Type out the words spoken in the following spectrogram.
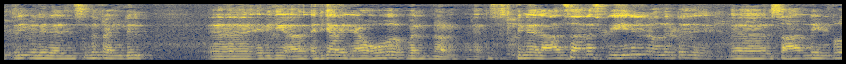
ഇത്രയും വലിയ ലെജൻസിന്റെ ഫ്രണ്ടിൽ എനിക്ക് എനിക്കറിയില്ല ഞാൻ ഓവർ വെൽഡാണ് പിന്നെ ലാൽ സാറിന്റെ സ്ക്രീനിൽ വന്നിട്ട് സാറിന്റെ ഇൻട്രോ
